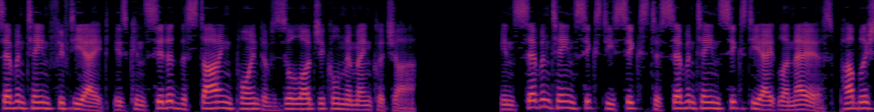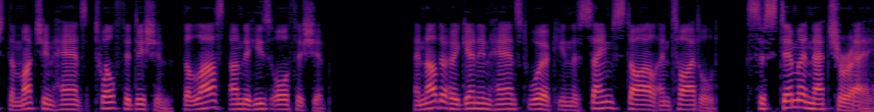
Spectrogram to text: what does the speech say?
1758 is considered the starting point of zoological nomenclature. In 1766–1768 Linnaeus published the much enhanced twelfth edition, the last under his authorship. Another again enhanced work in the same style and titled, Systema Naturae,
